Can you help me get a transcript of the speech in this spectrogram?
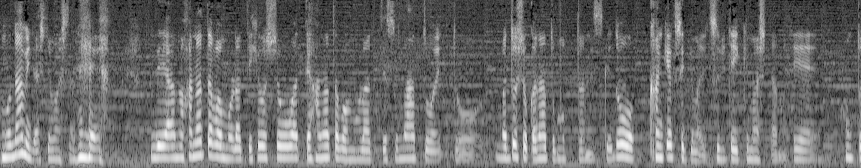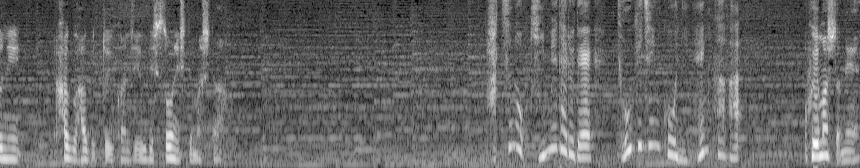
もう涙してましたね。で、あの花束もらって表彰終わって花束もらってその後、えっと、まあ、どうしようかなと思ったんですけど、観客席まで連れて行きましたので、本当にハグハグという感じで嬉しそうにしてました。初の金メダルで競技人口に変化は？増えましたね。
